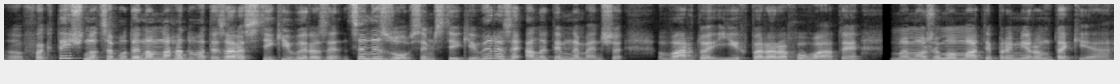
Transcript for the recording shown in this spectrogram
Е, Фактично, це буде нам нагадувати зараз стійкі вирази. Це не зовсім стійкі вирази, але тим не менше, варто їх перерахувати. Ми можемо мати, приміром, таке:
